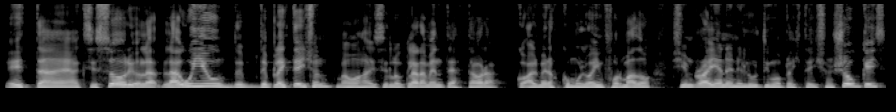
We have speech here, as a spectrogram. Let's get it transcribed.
este accesorio, la, Wii U de, PlayStation, vamos a decirlo claramente hasta ahora, al menos como lo ha informado Jim Ryan en el último PlayStation Showcase.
